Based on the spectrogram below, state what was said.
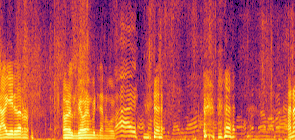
ನಾಗ ಏರಿದಾರ ನೋಡಿ. ನೋಡಲ್ರಿ ಬೇವ್ರಂಗೆ ಬಿಟ್ಟಿದ್ದಾನೆ ಹೋಗಿ ಅಣ್ಣ.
